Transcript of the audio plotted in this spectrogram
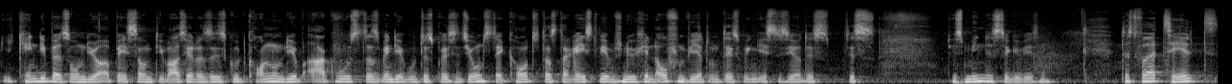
ich kenne die Person ja auch besser und die weiß ja, dass es gut kann und ich habe auch gewusst, dass wenn die ein gutes Präsentationsdeck hat, dass der Rest wie am Schnürchen laufen wird und deswegen ist es ja das, das, das Mindeste gewesen. Du hast vorher erzählt,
